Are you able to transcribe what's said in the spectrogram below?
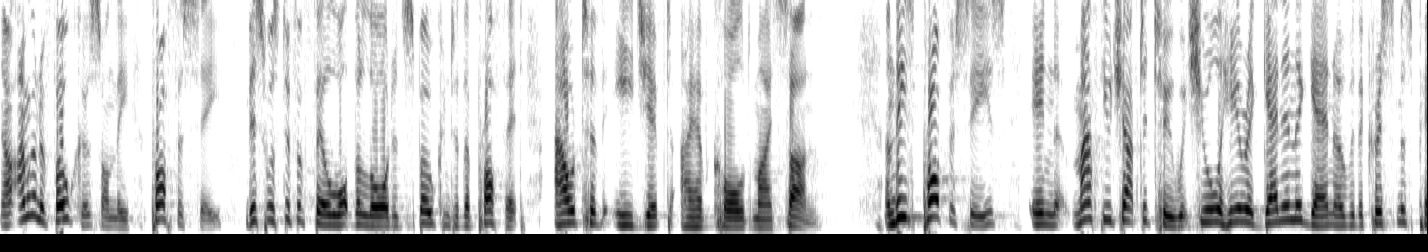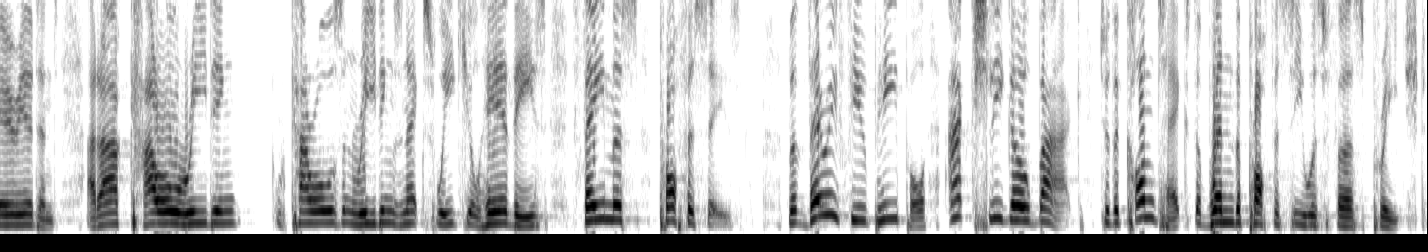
Now, I'm going to focus on the prophecy. This was to fulfill what the Lord had spoken to the prophet Out of Egypt I have called my son. And these prophecies in Matthew chapter 2, which you'll hear again and again over the Christmas period and at our carol reading, carols and readings next week, you'll hear these famous prophecies. But very few people actually go back to the context of when the prophecy was first preached.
